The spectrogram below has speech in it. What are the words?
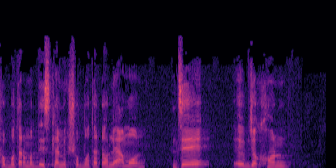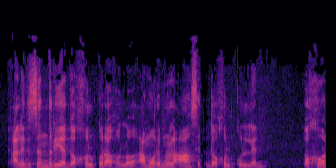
সভ্যতার মধ্যে ইসলামিক সভ্যতাটা হলো এমন যে যখন আলেকজান্দ্রিয়া দখল করা হলো, আমর ইবনুল আস এটা দখল করলেন, তখন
